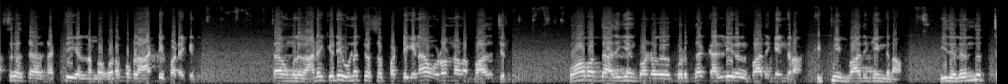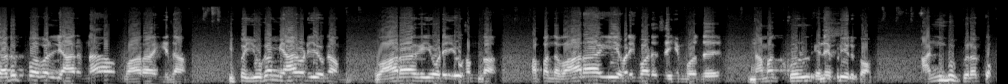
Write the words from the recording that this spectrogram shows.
அசுர சக்திகள் நம்ம உடம்புக்குள்ள ஆட்டி படைக்குது. உங்களுக்கு அடிக்கடி உணர்ச்சப்பட்டீங்கன்னா உடல்நலம் பாதிச்சிடும் கோபத்தை அதிகம் கொண்டு கொடுத்தா கல்லீரல் பாதிக்குங்கிறான் கிட்னி பாதிக்குங்கிறான். இதுல இருந்து தடுப்பவள் யாருன்னா வாராகி தான். இப்ப யுகம் யாருடைய யுகம்? வாராகியோட யுகம் தான். அப்ப அந்த வாராகியை வழிபாடு செய்யும் போது நமக்குள் என்ன எப்படி இருக்கும்? அன்பு பிறக்கும்.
